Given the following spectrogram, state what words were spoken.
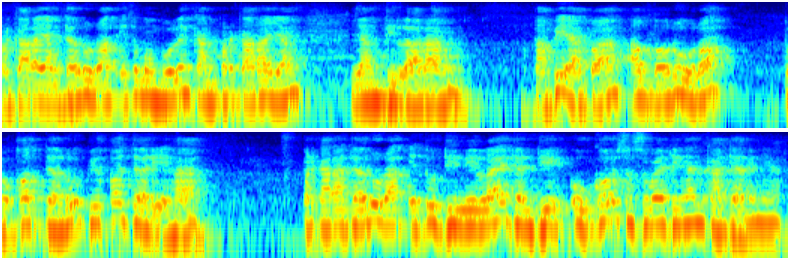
perkara yang darurat itu membolehkan perkara yang yang dilarang. Tapi apa? Ad-darurah tuqaddaru biqadariha. Perkara darurat itu dinilai dan diukur sesuai dengan kadarnya.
